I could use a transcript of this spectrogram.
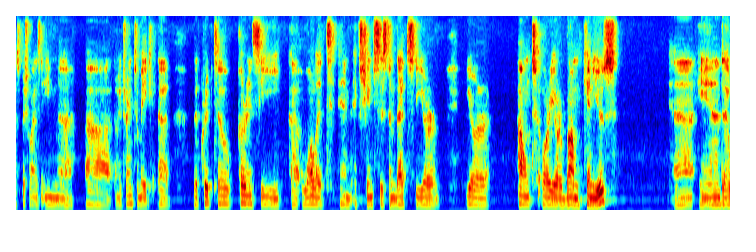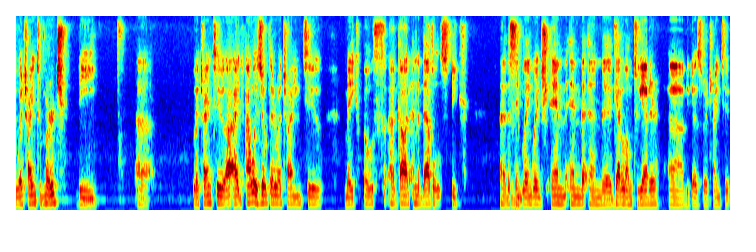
specializing in trying to make the cryptocurrency uh, wallet and exchange system that your your aunt or your mom can use. Uh, and uh, we're trying to merge the. Uh, we're trying to. I, I, always joke that we're trying to make both uh, God and the devil speak uh, the mm-hmm. same language and and and get along together because we're trying to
